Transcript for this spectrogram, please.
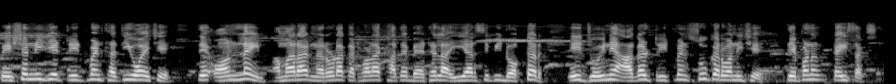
પેશન્ટની જે ટ્રીટમેન્ટ થતી હોય છે, તે ઓનલાઈન અમારા નરોડા કઠવાડા ખાતે બેઠેલા ઈઆરસીપી ડૉક્ટર એ જોઈને આગળ ટ્રીટમેન્ટ શું કરવાની છે, તે પણ કહી શકશે.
